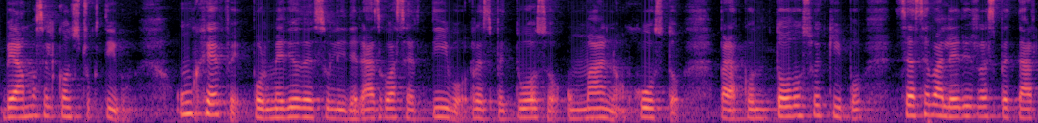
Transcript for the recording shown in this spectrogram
Veamos el constructivo. Un jefe, por medio de su liderazgo asertivo, respetuoso, humano, justo, para con todo su equipo, se hace valer y respetar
